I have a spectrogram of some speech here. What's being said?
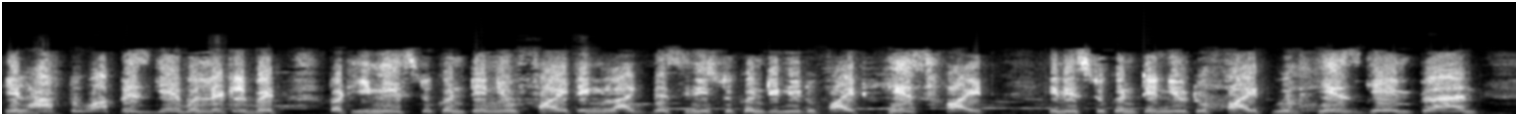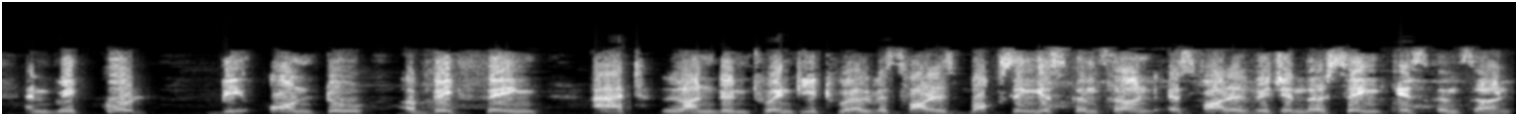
he'll have to up his game a little bit, but he needs to continue fighting like this. He needs to continue to fight his fight. He needs to continue to fight with his game plan, and we could be on to a big thing at London 2012 as far as boxing is concerned, as far as Vijender Singh is concerned.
